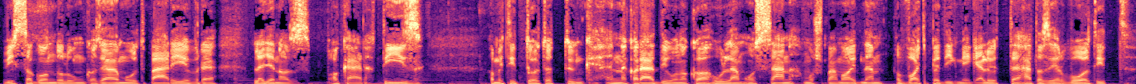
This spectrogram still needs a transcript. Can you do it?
visszagondolunk az elmúlt pár évre, legyen az akár 10 amit itt töltöttünk ennek a rádiónak a hullámhosszán, most már majdnem, vagy pedig még előtte, hát azért volt itt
